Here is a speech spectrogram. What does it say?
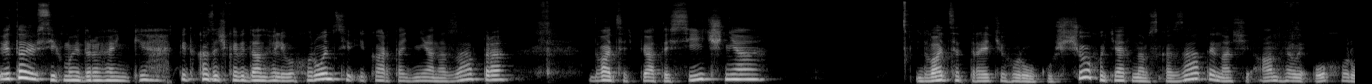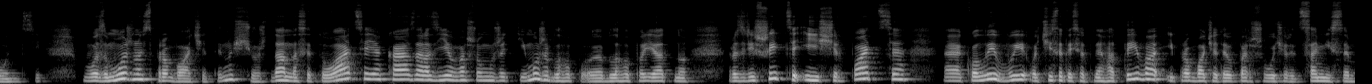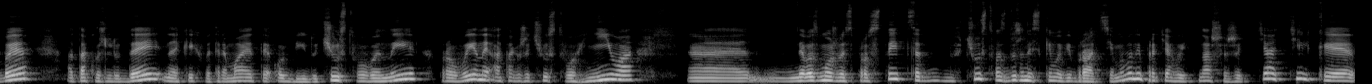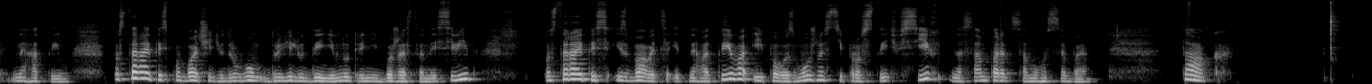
Вітаю всіх, мої дорогенькі. Підказочка від ангелів-охоронців і карта дня на завтра, 25 січня 23-го року. Що хочуть нам сказати наші ангели-охоронці? Возможність пробачити. Ну що ж, дана ситуація, яка зараз є в вашому житті, може е, благоприятно розрішитися і щерпатися, е, коли ви очиститесь від негатива і пробачите в першу чергу самі себе, а також людей, на яких ви тримаєте обіду. Чувство вини, провини, а також чувство гніва, невозможність простити це чувства з дуже низькими вібраціями. Вони притягують наше життя тільки негатив. Постарайтесь побачити в другому, другій людині внутрішній божественний світ. Постарайтесь ізбавитися від негатива і по можливості простити всіх і насамперед самого себе. Так.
